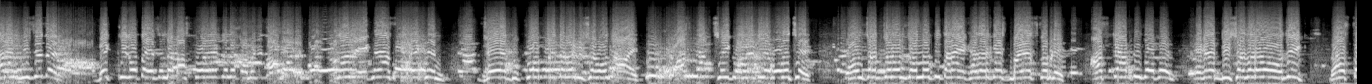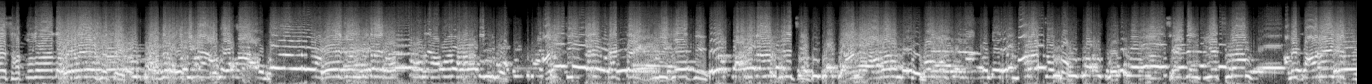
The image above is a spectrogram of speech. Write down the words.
আর নিজেদের ব্যক্তিগত এজেন্ডা বাস্তবায়নের জন্য কমিটি ওনারা এখানে আজকে দেখেন যে দুঃখ পরিতাপের বিষয় বলতে হয়। সেই কমিটি বলেছে, পঞ্চাশ জনের জন্য কি তারা এক হাজার কেস মাইনাস করবে? আজকে আপনি দেখেন, এখানে বিশ হাজারেরও অধিক রাস্তায় ছাত্র জনতা নেমে এসেছে। তাদের অধিকার। প্রয়োজন আমি খেয়েছি। পিটার খেয়েছি। আমি আমার মারার জন্য। সেদিন গিয়েছিলাম আমি পা হয়ে গেছি।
